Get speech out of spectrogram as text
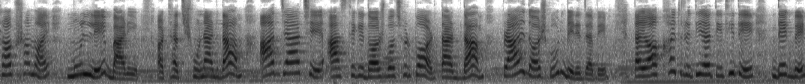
সব সময় মূল্যে বাড়ে। অর্থাৎ সোনার দাম আজ যা আছে, আজ থেকে দশ বছর পর তার দাম প্রায় দশ গুণ বেড়ে যাবে। তাই অক্ষয় তৃতীয়া তিথিতে দেখবেন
